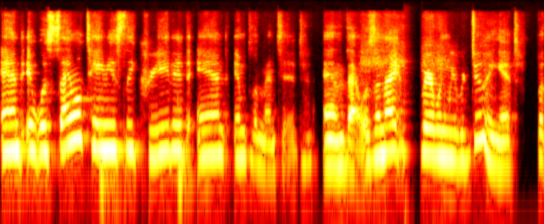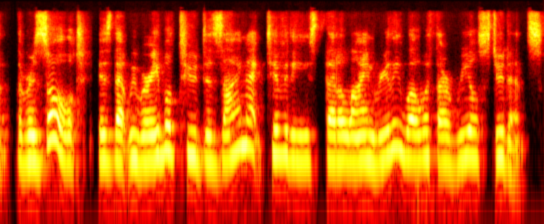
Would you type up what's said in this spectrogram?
And it was simultaneously created and implemented. And that was a nightmare when we were doing it. But the result is that we were able to design activities that align really well with our real students.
